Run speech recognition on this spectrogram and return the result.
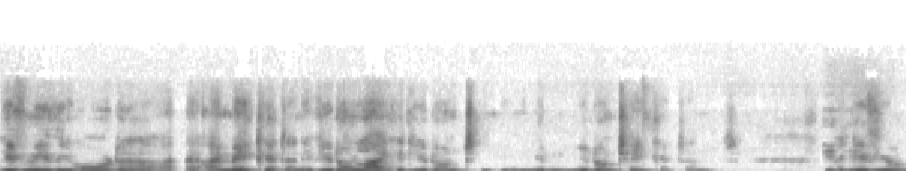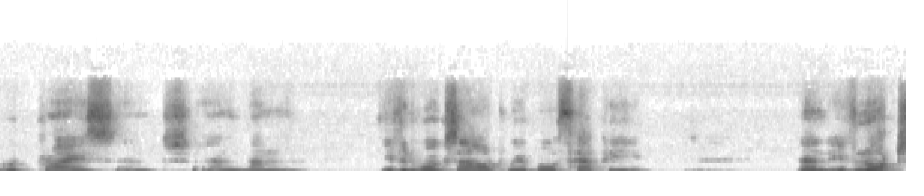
give me the order, I, I make it, and if you don't like it, you don't you, you don't take it, and I Mhm. give you a good price, and and then if it works out, we're both happy. And if not,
